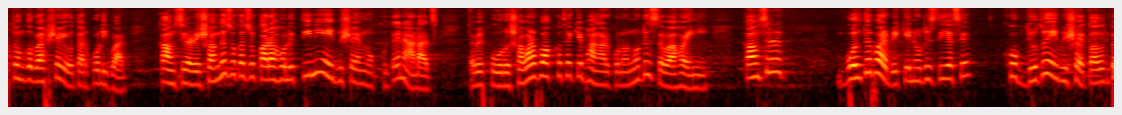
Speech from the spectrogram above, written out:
আতঙ্ক ব্যবসায়ী ও তার পরিবার। কাউন্সিলরের সঙ্গে যোগাযোগ করা হলে তিনি এই বিষয়ে মুখ খুলতে নারাজ। তবে পৌরসভার পক্ষ থেকে ভাঙার কোনো নোটিশ দেওয়া হয়নি। কাউন্সিলর বলতে পারবে কে নোটিশ দিয়েছে? খুব দ্রুত এই বিষয়ে তদন্ত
